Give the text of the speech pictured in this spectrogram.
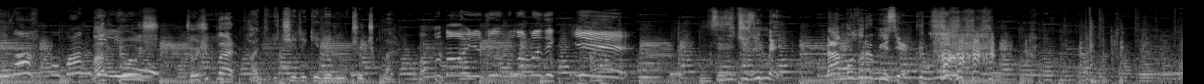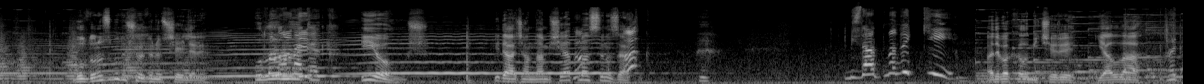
Eyvah babam geliyor. Makbuş, çocuklar. Hadi içeri girelim çocuklar. Ama daha yüzüğü bulamadık ki. Siz hiç üzülmeyin. Ben bulurum yüzüğü. Buldunuz mu düşürdüğünüz şeyleri? Bulamadık. İyi olmuş. Bir daha camdan bir şey atmazsınız artık. Biz atmadık ki. Hadi bakalım içeri. Yallah. Hadi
